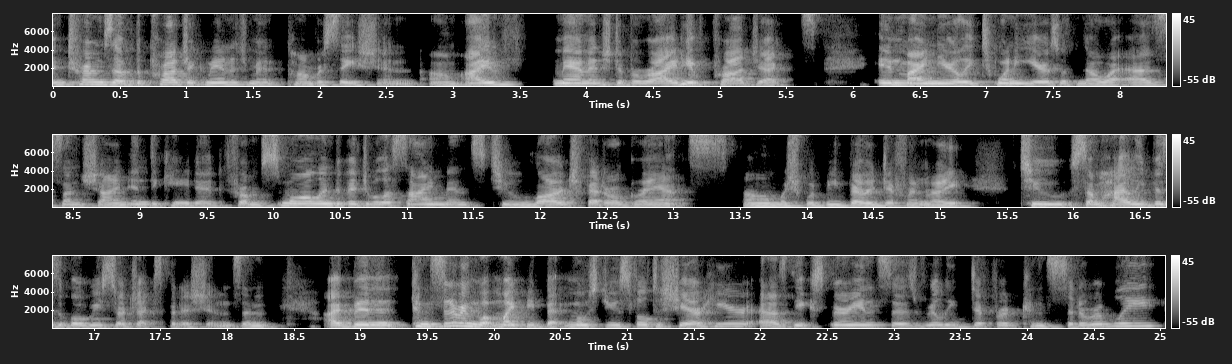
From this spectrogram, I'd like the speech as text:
in terms of the project management conversation, um, I've managed a variety of projects in my nearly 20 years with NOAA as Sunshine indicated, from small individual assignments to large federal grants, um, which would be very different, right? to some highly visible research expeditions. And I've been considering what might be most useful to share here as the experiences really differed considerably,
